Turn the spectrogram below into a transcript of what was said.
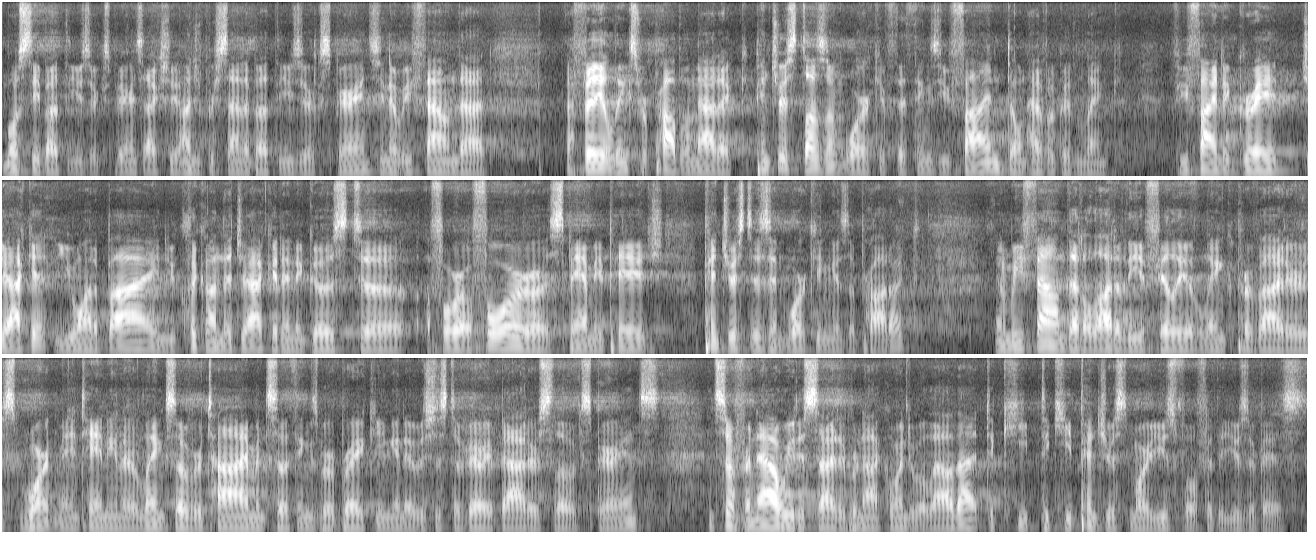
mostly about the user experience, actually 100% about the user experience. You know, we found that affiliate links were problematic. Pinterest doesn't work if the things you find don't have a good link. If you find a great jacket you want to buy and you click on the jacket and it goes to a 404 or a spammy page, Pinterest isn't working as a product. And we found that a lot of the affiliate link providers weren't maintaining their links over time, and so things were breaking, and it was just a very bad or slow experience. And so for now, we decided we're not going to allow that to keep, to keep Pinterest more useful for the user base.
